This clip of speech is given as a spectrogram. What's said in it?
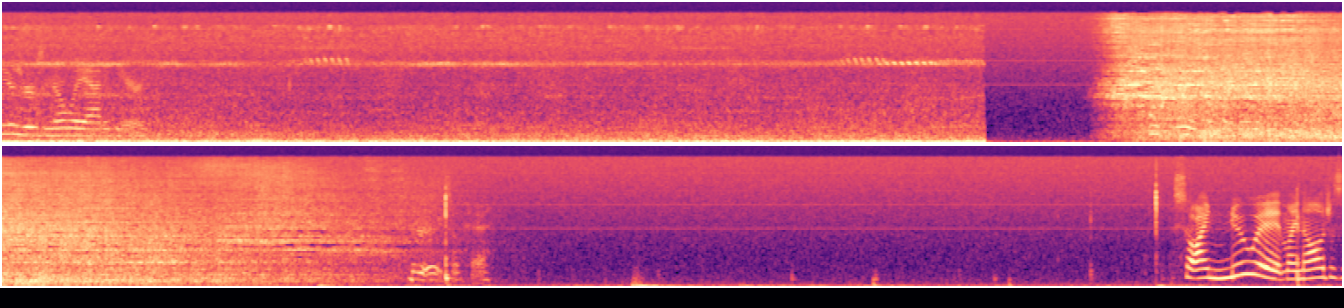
Peters, there's no way out of here. Oh, really? Okay, maybe. There is, okay. So I knew it. My knowledge is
